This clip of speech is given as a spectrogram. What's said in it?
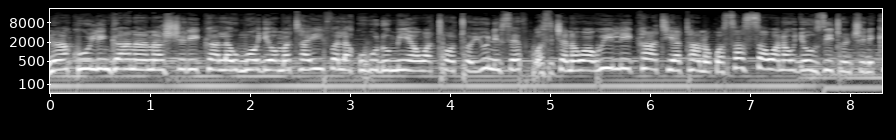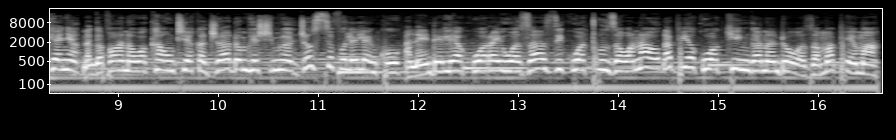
Na kulingana na shirika la Umoja wa Mataifa la kuhudumia watoto UNICEF, wasichana wawili kati ya tano kwa sasa wana ujauzito nchini Kenya, na gavana wa kaunti ya Kajiado Mheshimiwa Joseph Olelenku anaendelea kuwarai wazazi kuwatunza wanao na pia kuwakinga na ndoa za mapema.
